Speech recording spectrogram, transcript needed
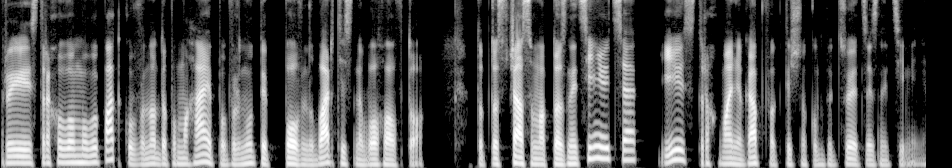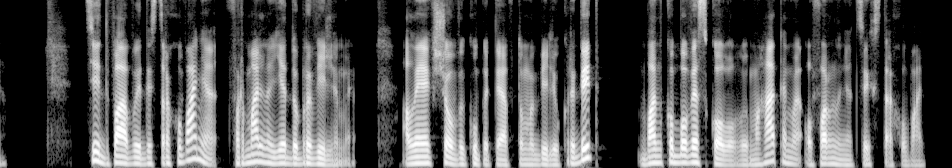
При страховому випадку воно допомагає повернути повну вартість нового авто. Тобто з часом авто знецінюється, і страхування ГАП фактично компенсує це знецінення. Ці два види страхування формально є добровільними. Але якщо ви купите автомобіль у кредит, банк обов'язково вимагатиме оформлення цих страхувань.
